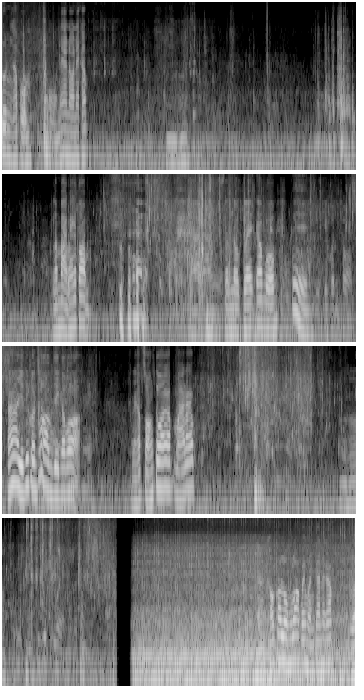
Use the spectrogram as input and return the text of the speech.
รุ่นๆครับผม โอ้แน่นอนนะครับลำบากไหมก็ต้อม สนุกเลยครับผม นี่อยู่ที่คนชอบอ่าอยู่ที่คนชอบจริงครับพ่อนะครับสองตัวครับมาแล้วครับอือฮึวิถีชีวิตด้วยมันก็ต้องนะเขาก็ลงลอกไปเหมือนกันนะครับล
